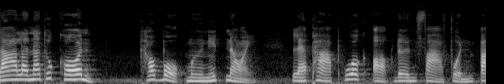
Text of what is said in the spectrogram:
ลาแล้วนะทุกคน เขาโบกมือนิดหน่อย และพาพวกออกเดินฝ่าฝนไป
